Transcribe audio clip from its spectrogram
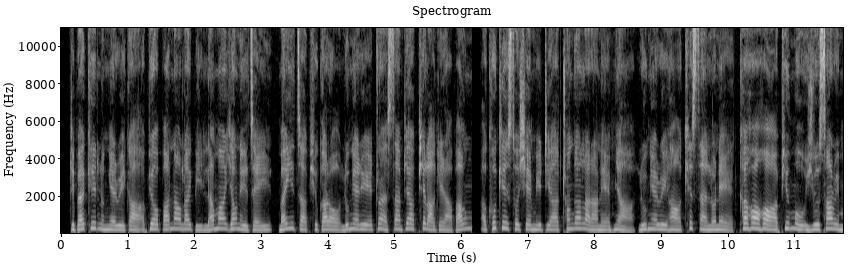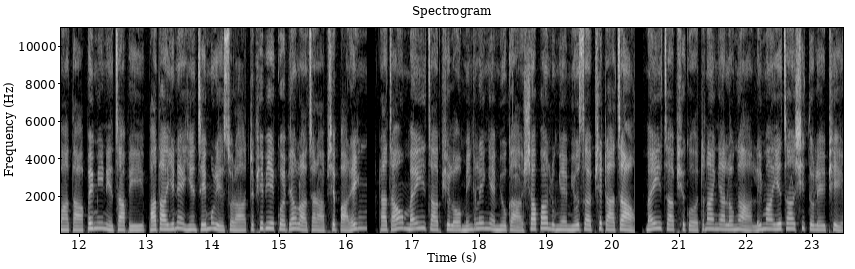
။ဒီဘက်ခေတ်လူငယ်တွေကအပျော်ပါနောက်လိုက်ပြီးလမ်းမရောက်နေချိန်မအေးကြဖြူကတော့လူငယ်တွေအတွက်စံပြဖြစ်လာခဲ့တာပါ။အခုခေတ်ဆိုရှယ်မီဒီယာထွန်းကားလာတာနဲ့အမျှလူငယ်တွေဟာခေတ်ဆန်လွန်းတဲ့ခဟဟအပြုမှုအယူဆတွေမှာသာပိတ်မိနေကြပြီးဘာသာရေးနဲ့ယဉ်ကျေးမှုတွေဆိုတာတဖြည်းဖြည်းကွယ်ပြောက်လာကြတာဖြစ်ပါတယ်။ ဒါကြောင့်မအေးကြဖြစ်လို့မိန်းကလေးငယ်မျိုးကရှားပါလူငယ်မျိုးဆက်ဖြစ်တာကြောင့်မအေးကြဖြစ်ကိုတနိုင်ငံလုံးကလိမ္မာရေးချရှိသူလေးဖြစ်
